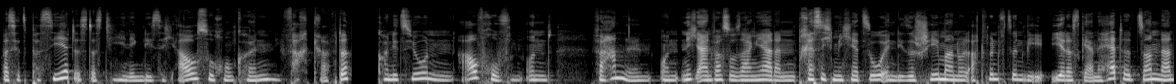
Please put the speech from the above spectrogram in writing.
was jetzt passiert ist, dass diejenigen, die sich aussuchen können, die Fachkräfte, Konditionen aufrufen und verhandeln und nicht einfach so sagen, ja, dann presse ich mich jetzt so in dieses Schema 0815, wie ihr das gerne hättet, sondern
